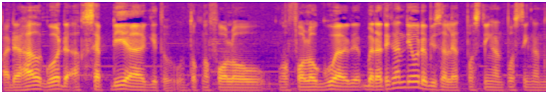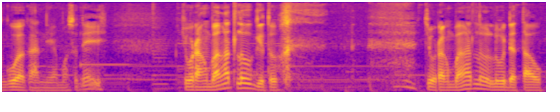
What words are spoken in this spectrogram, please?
padahal gue udah accept dia gitu untuk ngefollow ngefollow gue berarti kan dia udah bisa lihat postingan postingan gue kan ya. Maksudnya ih curang banget lo gitu. Curang banget lo lu udah tahu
